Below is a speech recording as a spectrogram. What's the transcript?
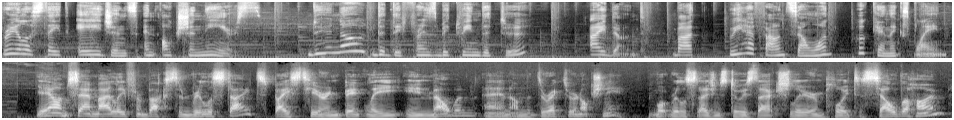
real estate agents and auctioneers. Do you know the difference between the two? I don't, but we have found someone who can explain. Yeah, I'm Sam Maley from Buxton Real Estate, based here in Bentleigh in Melbourne, and I'm the director and auctioneer. What real estate agents do is they actually are employed to sell the home.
